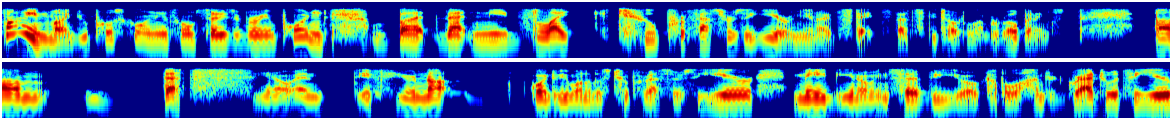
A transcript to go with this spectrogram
fine, mind you. Post-colonial film studies are very important, but that needs like two professors a year in the United States. That's the total number of openings. Um, that's you know, and if you're not going to be one of those two professors a year, maybe, you know, instead of the you know, a couple of hundred graduates a year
